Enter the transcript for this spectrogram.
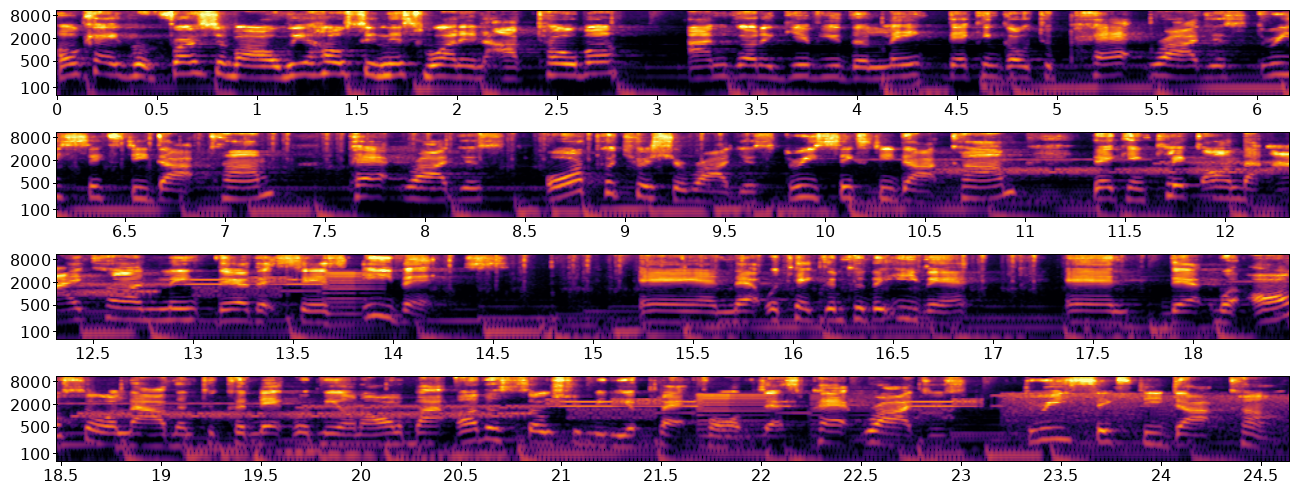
Okay, but first of all, we're hosting this one in October. I'm going to give you the link. They can go to patrogers360.com, Pat Rogers or Patricia Rogers 360.com. They can click on the icon link there that says events, and that will take them to the event. And that will also allow them to connect with me on all of my other social media platforms. That's patrogers360.com.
